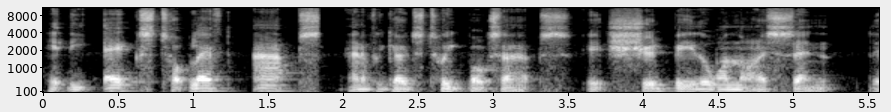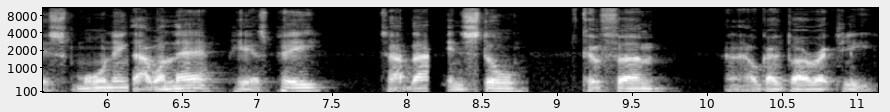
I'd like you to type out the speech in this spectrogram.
hit the X top left apps and if we go to Tweakbox apps it should be the one that I sent this morning. That one there, PSP, tap that, install, confirm and it'll go directly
